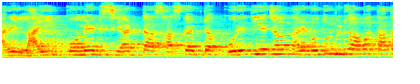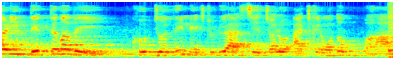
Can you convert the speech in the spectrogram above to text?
আরে লাইক কমেন্ট শেয়ারটা সাবস্ক্রাইবটা করে দিয়ে যাও তাহলে নতুন ভিডিও আবার তাড়াতাড়ি দেখতে পাবে। খুব জলদি নেক্সট ভিডিও আসছে। চলো আজকের মতো বাই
